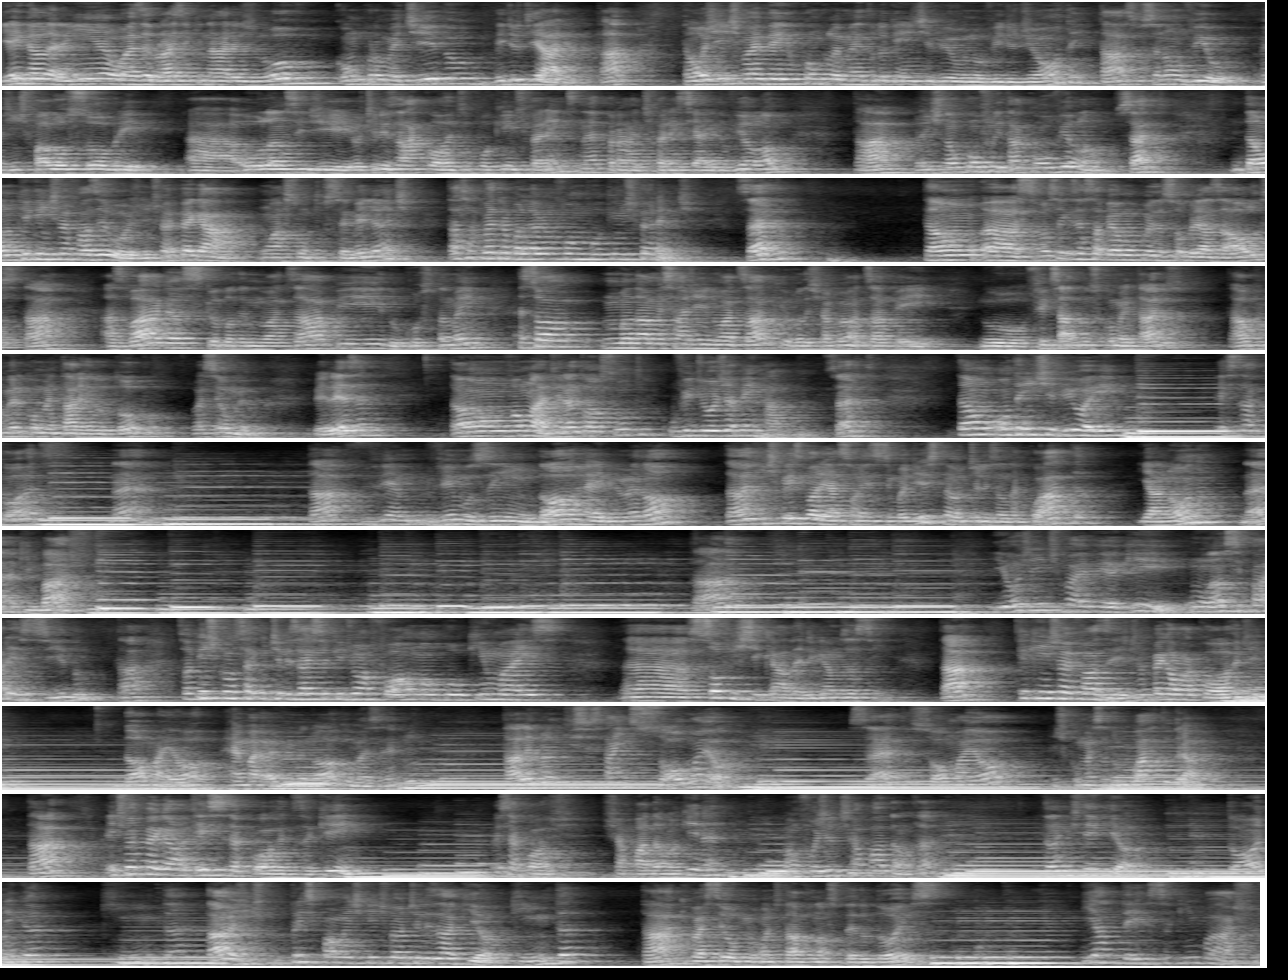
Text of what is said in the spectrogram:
E aí galerinha, o Wesley Braz aqui na área de novo, como prometido, vídeo diário, tá? Então hoje a gente vai ver um complemento do que a gente viu no vídeo de ontem, tá? Se você não viu, a gente falou sobre ah, o lance de utilizar acordes um pouquinho diferentes, né? Para diferenciar aí do violão, tá? Pra gente não conflitar com o violão, certo? Então o que a gente vai fazer hoje? A gente vai pegar um assunto semelhante, tá? Só que vai trabalhar de uma forma um pouquinho diferente, certo? Então, uh, se você quiser saber alguma coisa sobre as aulas, tá? As vagas que eu estou tendo no WhatsApp, do curso também, é só mandar uma mensagem aí no WhatsApp, eu vou deixar meu WhatsApp aí no, fixado nos comentários, tá? O primeiro comentário aí do topo vai ser o meu, beleza? Então, vamos lá, direto ao assunto. O vídeo hoje é bem rápido, certo? Então, ontem a gente viu aí esses acordes, né? Tá? Vimos em Dó, Ré e Mi menor, tá? A gente fez variações em cima disso, né? Utilizando a quarta, e a nona, né, aqui embaixo. Tá? E hoje a gente vai ver aqui um lance parecido, tá? Só que a gente consegue utilizar isso aqui de uma forma um pouquinho mais uh, sofisticada, digamos assim, tá? O que, que a gente vai fazer? A gente vai pegar um acorde, Dó maior, Ré maior e Mi menor, como exemplo, tá? Lembrando que isso está em Sol maior, certo? Sol maior, a gente começa no quarto grau tá? A gente vai pegar esses acordes aqui, esse acorde chapadão aqui, né? Vamos fugir do chapadão, tá? Então a gente tem aqui, ó, tônica, quinta, tá? A gente, principalmente que a gente vai utilizar aqui, ó, quinta, tá? Que vai ser onde estava o nosso dedo 2 e a terça aqui embaixo,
